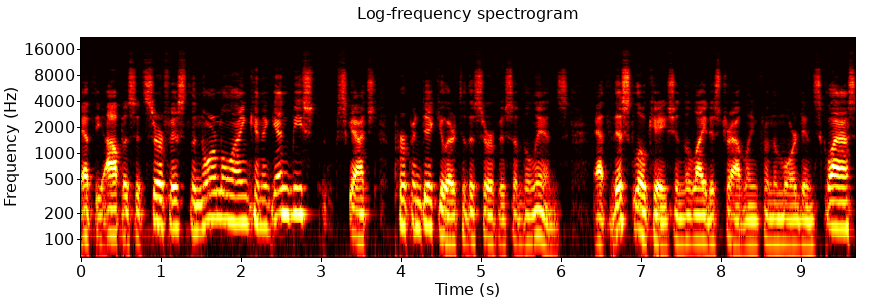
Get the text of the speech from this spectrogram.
At the opposite surface, the normal line can again be sketched perpendicular to the surface of the lens. At this location, the light is traveling from the more dense glass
